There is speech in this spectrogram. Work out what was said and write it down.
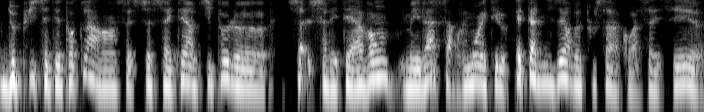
depuis cette époque-là. Hein. Ça, ça- ça a été un petit peu le, ça, ça l'était avant, mais là, ça a vraiment été le catalyseur de tout ça, quoi. Ça a été euh,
